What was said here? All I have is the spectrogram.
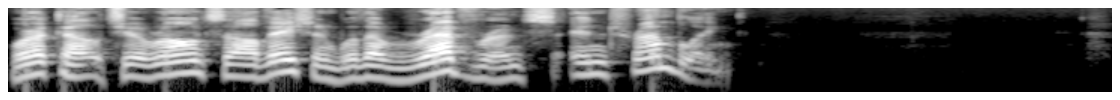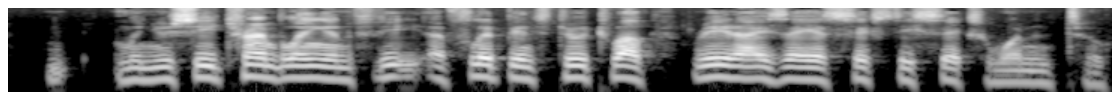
Work out your own salvation with a reverence and trembling. When you see trembling in uh, Philippians 2:12, read Isaiah 66, 1 and 2.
